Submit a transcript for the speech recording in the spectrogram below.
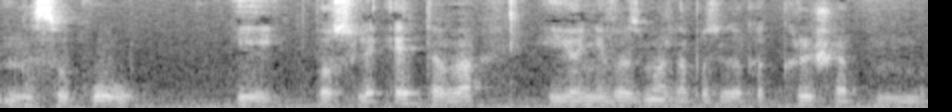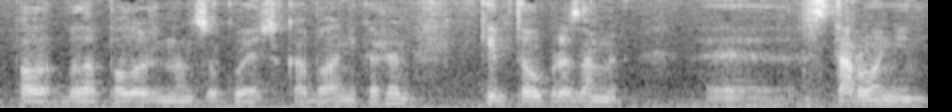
э, на суку, и после этого ее невозможно, после того, как крыша была положена на суку, и сука была не кошерна, каким-то образом э, сторонним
